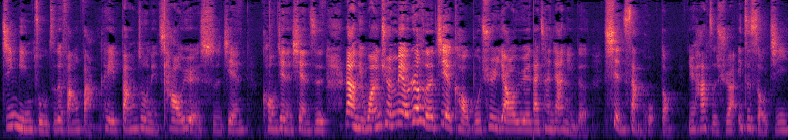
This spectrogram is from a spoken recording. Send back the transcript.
经营组织的方法，可以帮助你超越时间空间的限制，让你完全没有任何的借口不去邀约来参加你的线上活动，因为他只需要一只手机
